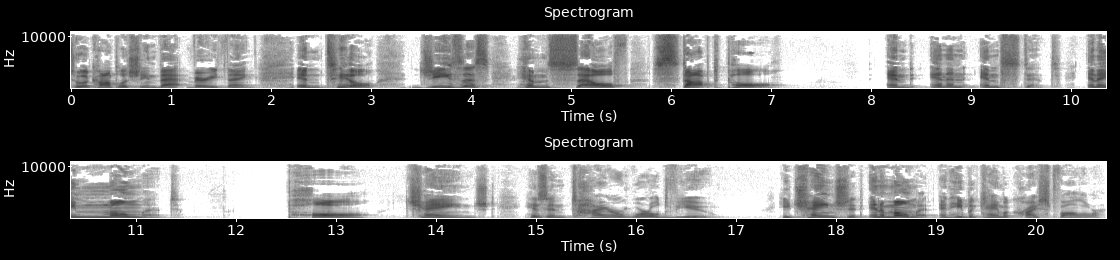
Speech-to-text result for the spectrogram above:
to accomplishing that very thing until Jesus himself stopped Paul And in an instant, in a moment, Paul changed his entire worldview. He changed it in a moment, and he became a Christ follower.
